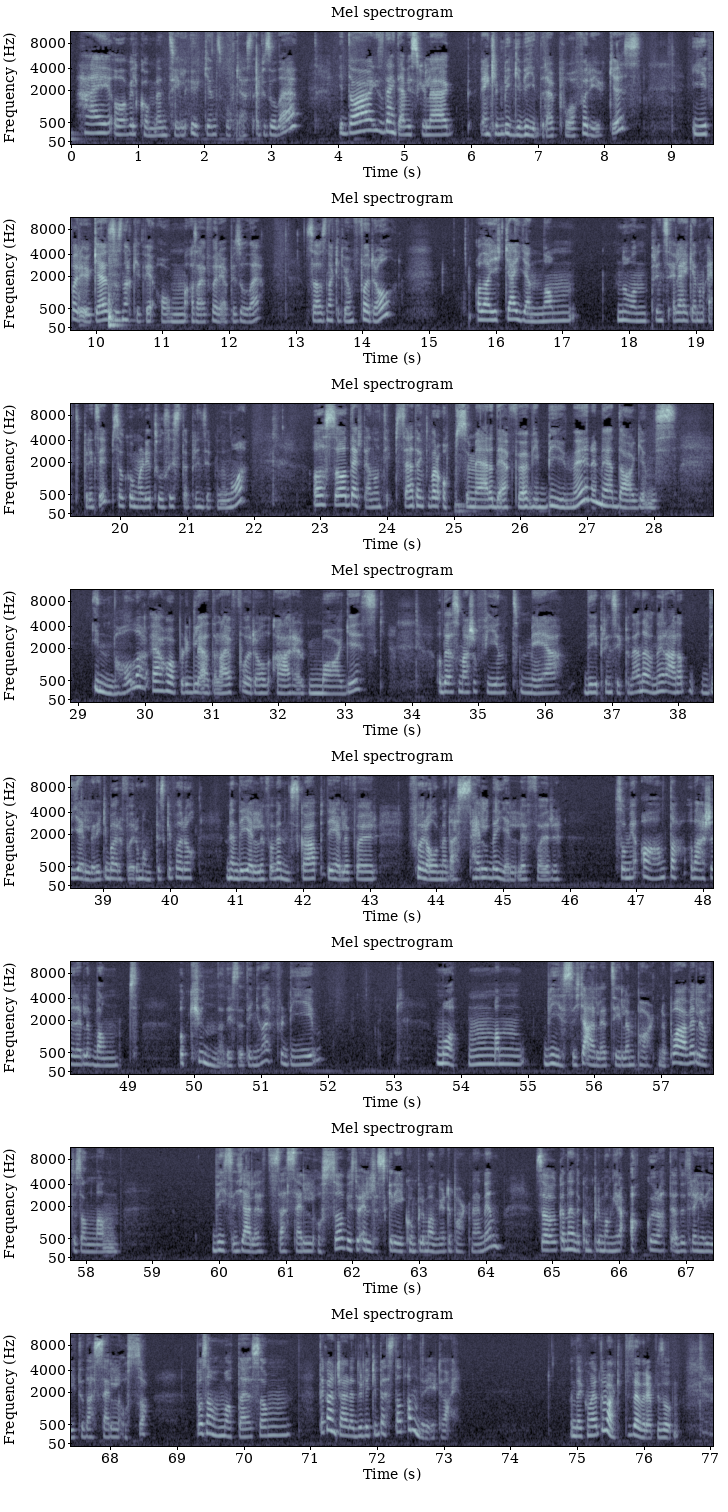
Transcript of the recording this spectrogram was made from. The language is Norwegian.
Hei og velkommen til ukens podcast-episode. I dag så tenkte jeg vi skulle egentlig bygge videre på forrige ukes. I forrige uke så snakket vi om Altså i forrige episode så snakket vi om forhold. Og da gikk jeg gjennom noen prins Eller jeg gikk gjennom ett prinsipp, så kommer de to siste prinsippene nå. Og så delte jeg noen tips. Jeg tenkte bare å oppsummere det før vi begynner med dagens innhold. da. Jeg håper du gleder deg. Forhold er helt magisk. Og det som er så fint med de prinsippene jeg nevner, er at de gjelder ikke bare for romantiske forhold, men de gjelder for vennskap, de gjelder for forhold med deg selv, det gjelder for så mye annet, da. Og det er så relevant å kunne disse tingene, fordi måten man viser kjærlighet til en partner på, er veldig ofte sånn man viser kjærlighet til seg selv også. Hvis du elsker å gi komplimenter til partneren din, så kan det hende komplimenter er akkurat det du trenger å gi til deg selv også. På samme måte som det kanskje er det du liker best at andre gir til deg. Men det kommer jeg tilbake til senere i episoden.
